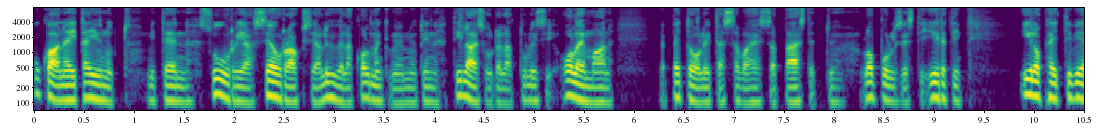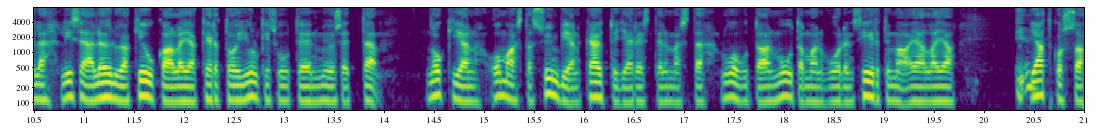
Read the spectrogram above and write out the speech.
Kukaan ei tajunnut, miten suuria seurauksia lyhyellä 30 minuutin tilaisuudella tulisi olemaan, ja peto oli tässä vaiheessa päästetty lopullisesti irti. Ilop heitti vielä lisää löylyä kiukaalle ja kertoi julkisuuteen myös, että Nokian omasta Symbian käyttöjärjestelmästä luovutaan muutaman vuoden siirtymäajalla ja Jatkossa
